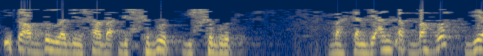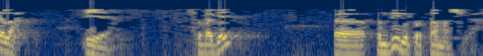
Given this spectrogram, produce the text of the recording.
itu Abdullah bin Sabah disebut disebut bahkan dianggap bahwa dialah iya sebagai uh, pendiri pertama Syiah.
